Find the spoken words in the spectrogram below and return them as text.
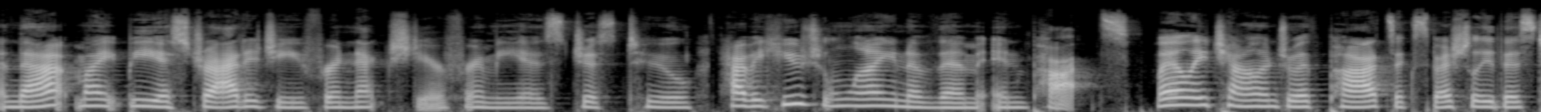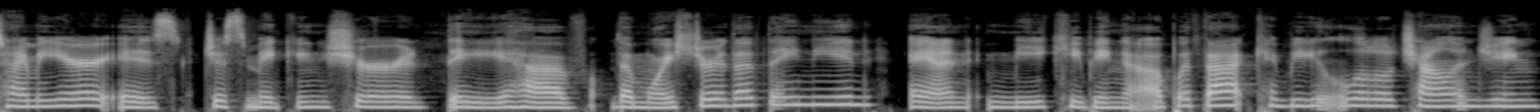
that might be a strategy for next year for me is just to have a huge line of them in pots. My only challenge with pots, especially this time of year, is just making sure they have the moisture that they need. And me keeping up with that can be a little challenging.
